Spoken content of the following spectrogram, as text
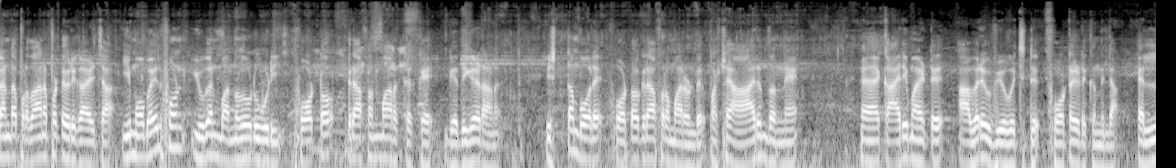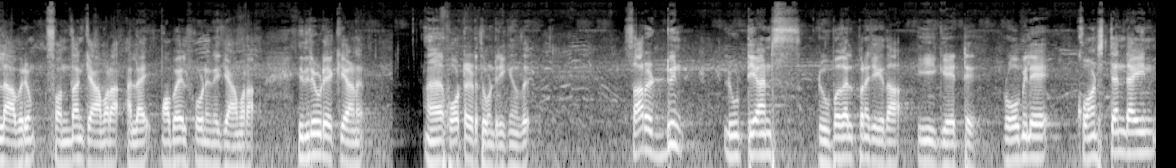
കണ്ട പ്രധാനപ്പെട്ട ഒരു കാഴ്ച. ഈ മൊബൈൽ ഫോൺ യുഗം വന്നതോടുകൂടി ഫോട്ടോഗ്രാഫർമാർക്കൊക്കെ ഗതികേടാണ്. ഇഷ്ടം പോലെ ഫോട്ടോഗ്രാഫർമാരുണ്ട്. പക്ഷേ ആരും തന്നെ കാര്യമായിട്ട് അവരെ ഉപയോഗിച്ചിട്ട് ഫോട്ടോ എടുക്കുന്നില്ല. എല്ലാവരും സ്വന്തം ക്യാമറ അല്ല മൊബൈൽ ഫോണിന്റെ ക്യാമറ. ഇതിലൂടെയൊക്കെയാണ് ഫോട്ടോ എടുത്തുകൊണ്ടിരിക്കുന്നത്. സാർ എഡ്വിൻ ലൂട്ടിയാൻസ് രൂപകൽപ്പന ചെയ്ത ഈ ഗേറ്റ് റോമിലെ കോൺസ്റ്റന്റൈൻ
